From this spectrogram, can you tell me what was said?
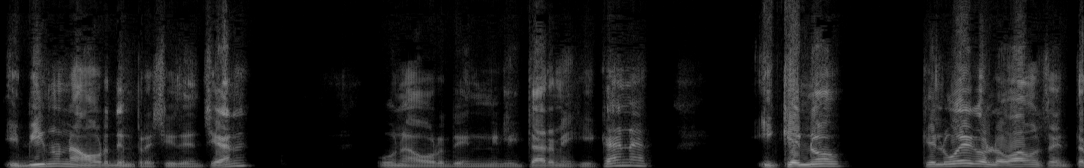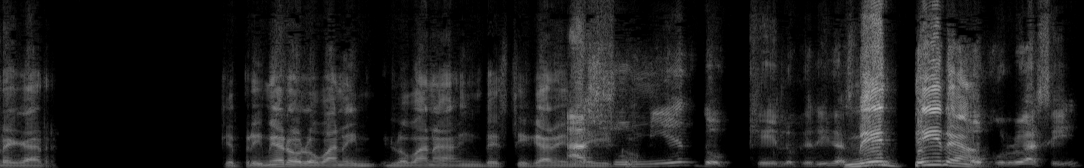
Y vino una orden presidencial, una orden militar mexicana, y que no, que luego lo vamos a entregar, que primero lo van a, lo van a investigar en Asumiendo que lo que digas Mentira. ocurrió así,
